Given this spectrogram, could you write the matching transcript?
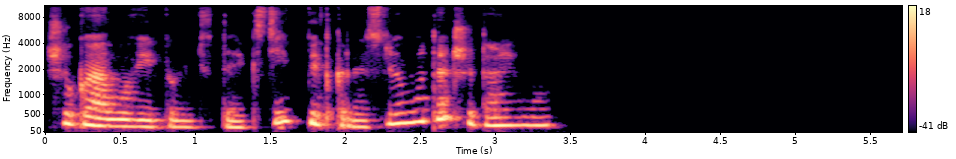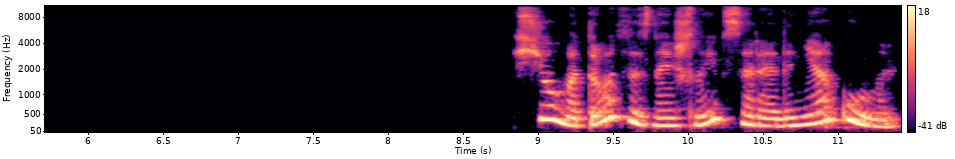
Шукаємо відповідь в тексті, підкреслюємо та читаємо. Що матроси знайшли всередині акули?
